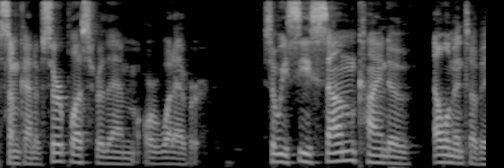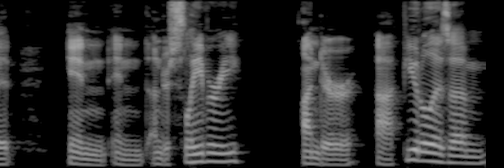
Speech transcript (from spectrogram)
some kind of surplus for them or whatever. So we see some kind of element of it in in under slavery, under uh, feudalism,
